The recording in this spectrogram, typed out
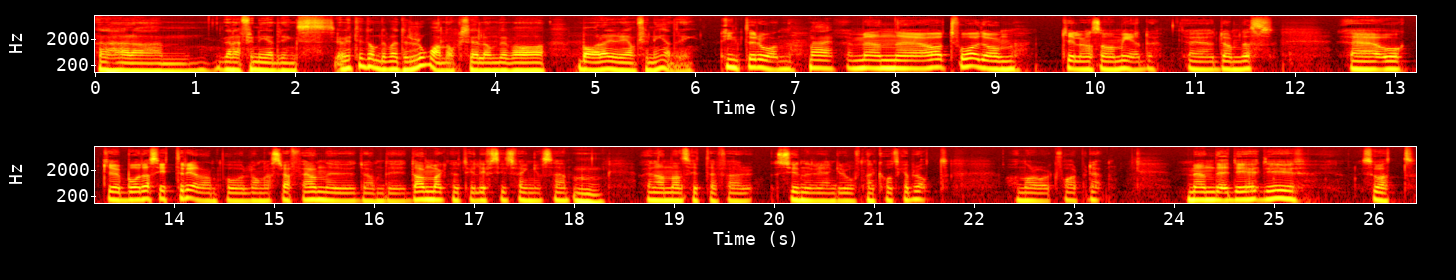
Den här, um, den här förnedrings... Jag vet inte om det var ett rån också eller om det var bara i ren förnedring. Inte rån. Nej. Men eh, ja, två av de killarna som var med eh, dömdes. Eh, och eh, båda sitter redan på långa straff. En är ju dömd i Danmark nu till livstidsfängelse. Mm. Och en annan sitter för synnerligen grovt narkotikabrott. Har några år kvar på det. Men det, det, det är ju så att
